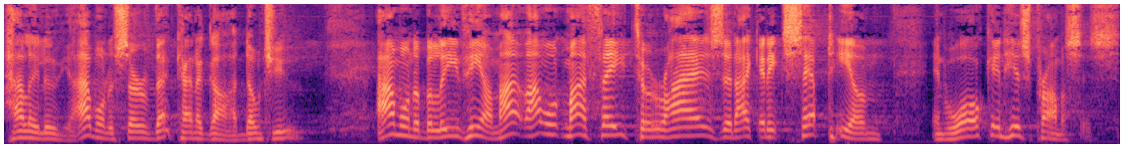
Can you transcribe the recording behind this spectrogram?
Hallelujah. I want to serve that kind of God, don't you? I want to believe Him. I, I, want my faith to rise that I can accept Him and walk in His promises.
